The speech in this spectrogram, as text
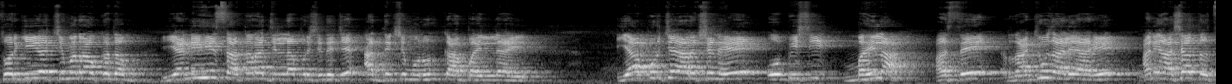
स्वर्गीय चिमनराव कदम यांनीही सातारा जिल्हा परिषदेचे अध्यक्ष म्हणून काम पाहिलेले आहे. यापुढचे आरक्षण हे ओबीसी महिला असे राखीव झाले आहे आणि अशातच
